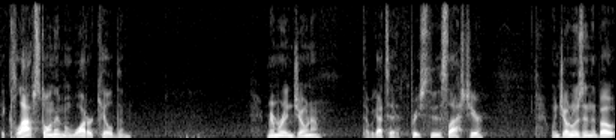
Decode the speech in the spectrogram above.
it collapsed on them, and water killed them. Remember in Jonah that we got to preach through this last year? When Jonah was in the boat,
